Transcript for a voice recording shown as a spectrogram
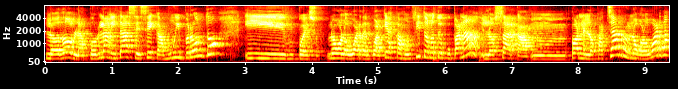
Lo doblas por la mitad, se seca muy pronto y pues luego lo guarda en cualquier cajoncito, no te ocupa nada, lo saca, mmm, pones los cacharros y luego lo guarda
